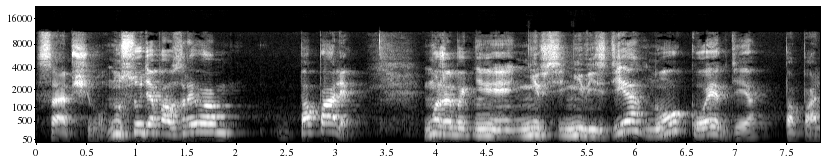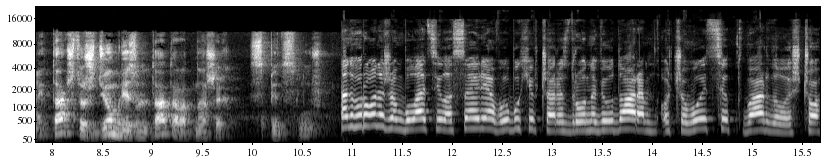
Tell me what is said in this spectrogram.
сообщу. Ну, судя по взрывам, попали. Может быть, не, не, вс- не везде, но кое-где попали. Так что ждем результатов от наших спецслужб. Над Воронежем була ціла серія вибухів через дронові удари. Очевидці твердили, що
